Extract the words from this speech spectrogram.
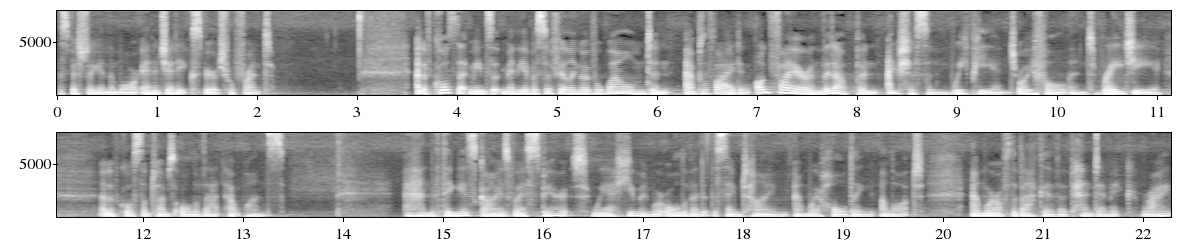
especially in the more energetic spiritual front. And of course, that means that many of us are feeling overwhelmed and amplified and on fire and lit up and anxious and weepy and joyful and ragey. And of course, sometimes all of that at once. And the thing is, guys, we're spirit. We are human. We're all of it at the same time. And we're holding a lot. And we're off the back of a pandemic, right?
